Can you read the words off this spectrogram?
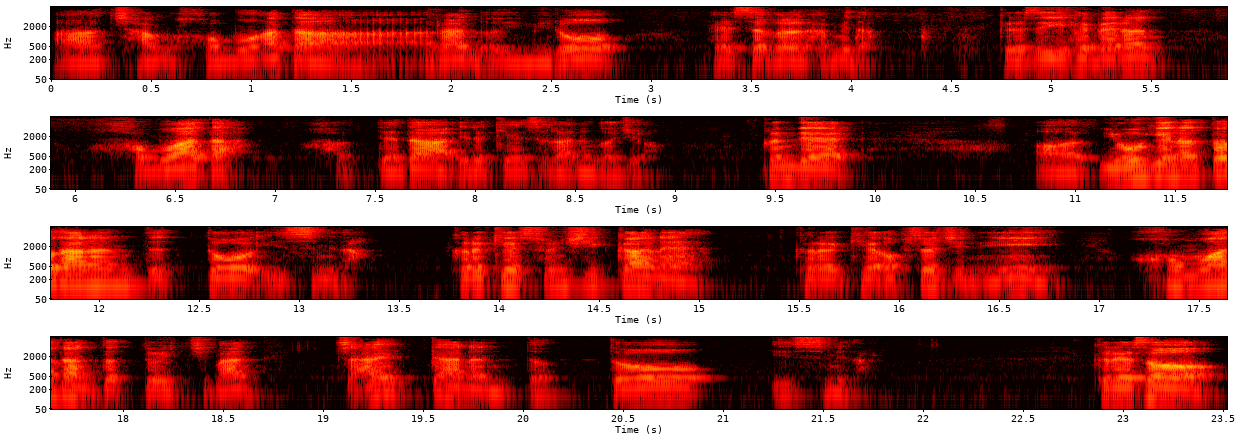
아, 참 허무하다라는 의미로 해석을 합니다. 그래서 이 해배는 허무하다, 헛되다 이렇게 해석하는 거죠. 그런데 어, 여기에는 또 다른 뜻도 있습니다. 그렇게 순식간에 그렇게 없어지니 허무하다는 뜻도 있지만 짧다는 뜻도 있습니다. 그래서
